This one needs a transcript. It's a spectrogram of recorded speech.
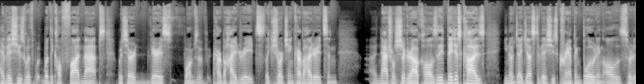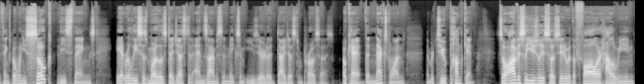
have issues with what they call FODMAPs, which are various forms of carbohydrates, like short chain carbohydrates and uh, natural sugar alcohols. They, they just cause, you know, digestive issues, cramping, bloating, all those sort of things. But when you soak these things, it releases more of those digestive enzymes and makes them easier to digest and process. Okay, the next one, number two, pumpkin. So obviously, usually associated with the fall or Halloween,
